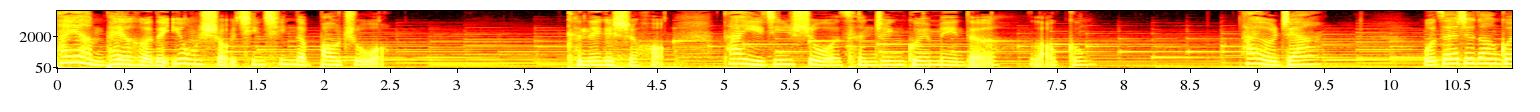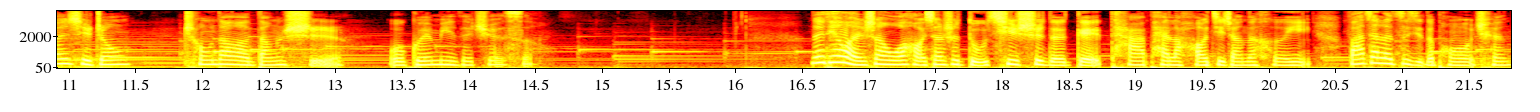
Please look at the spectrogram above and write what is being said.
他也很配合的用手轻轻的抱住我。可那个时候，他已经是我曾经闺蜜的老公。他有家，我在这段关系中充当了当时我闺蜜的角色。那天晚上，我好像是赌气似的给他拍了好几张的合影，发在了自己的朋友圈。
